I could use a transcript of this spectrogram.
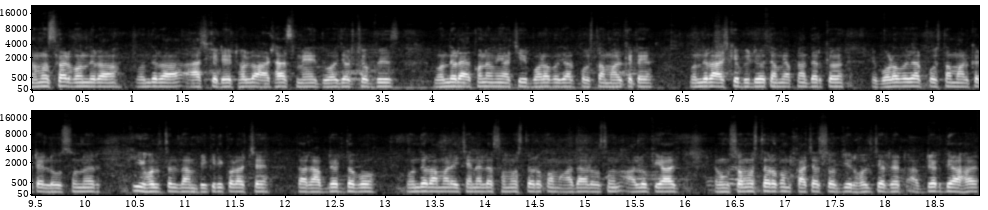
নমস্কার বন্ধুরা। বন্ধুরা, আজকে ডেট হলো আঠাশ মে দু হাজার চব্বিশ। বন্ধুরা, এখন আমি আছি বড় বাজার পোস্তা মার্কেটে বন্ধুরা, আজকে ভিডিওতে আমি আপনাদেরকে এই বড় বাজার পোস্তা মার্কেটে রসুনের কী হোলসেল দাম বিক্রি করাচ্ছে তার আপডেট দেবো। বন্ধুরা, আমার এই চ্যানেলে সমস্ত রকম আদা, রসুন, আলু, পেঁয়াজ এবং সমস্ত রকম কাঁচা সবজির হোলসেল রেট আপডেট দেওয়া হয়।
